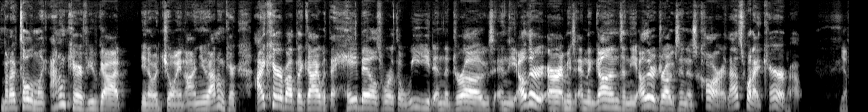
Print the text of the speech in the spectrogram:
but I've told them like I don't care if you've got you know a joint on you. I don't care. I care about the guy with the hay bales worth of weed and the drugs and the other, or I mean, and the guns and the other drugs in his car. That's what I care about. Yep.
